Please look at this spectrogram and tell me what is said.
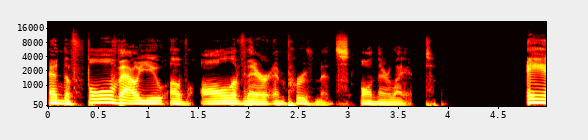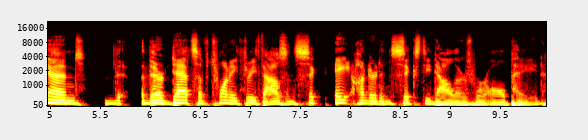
and the full value of all of their improvements on their land and th- their debts of $23,860 were all paid.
